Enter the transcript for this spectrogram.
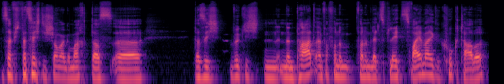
das habe ich tatsächlich schon mal gemacht, dass, äh, dass ich wirklich einen Part einfach von einem, von einem Let's Play zweimal geguckt habe.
